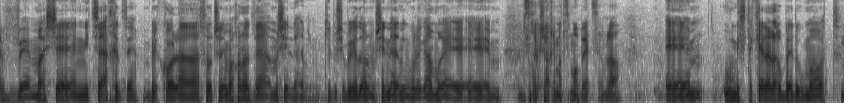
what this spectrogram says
ומה שניצח את זה בכל העשרות שנים האחרונות זה ה machine learning. כאילו שבגדול machine learning הוא לגמרי... אמ, הוא משחק שח עם עצמו בעצם, לא? אמ, הוא מסתכל על הרבה דוגמאות mm-hmm.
